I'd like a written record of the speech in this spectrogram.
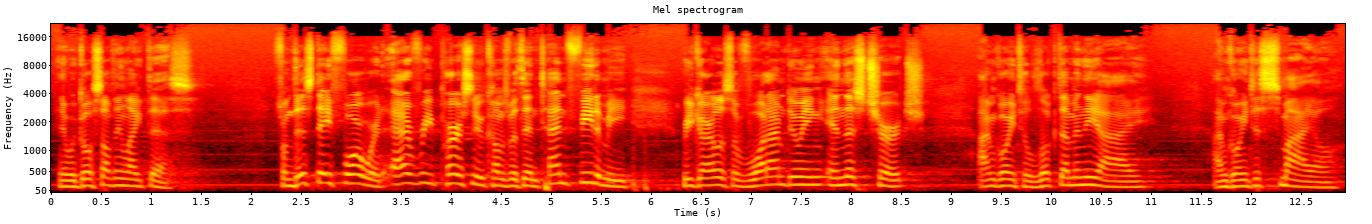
And it would go something like this From this day forward, every person who comes within 10 feet of me, regardless of what I'm doing in this church, I'm going to look them in the eye, I'm going to smile,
